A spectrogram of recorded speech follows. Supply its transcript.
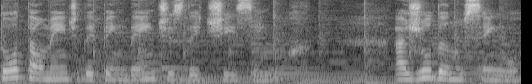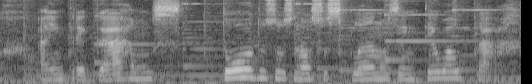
totalmente dependentes de Ti, Senhor. Ajuda-nos, Senhor, a entregarmos todos os nossos planos em Teu altar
